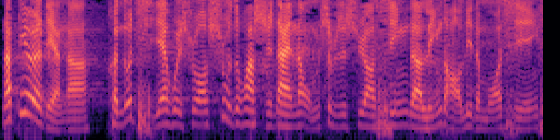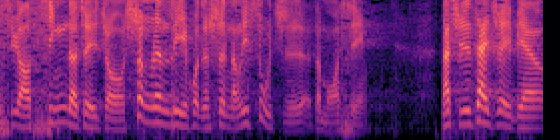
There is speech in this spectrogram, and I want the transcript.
那第二点呢？很多企业会说，数字化时代，那我们是不是需要新的领导力的模型？需要新的这种胜任力或者是能力素质的模型？那其实，在这边，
